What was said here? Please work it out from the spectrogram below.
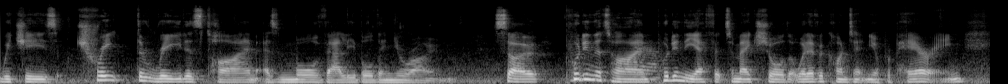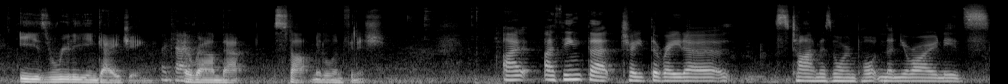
which is treat the reader's time as more valuable than your own. So put in the time, yeah. put in the effort to make sure that whatever content you're preparing is really engaging okay. around that start, middle, and finish. I, I think that treat the reader's time as more important than your own is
